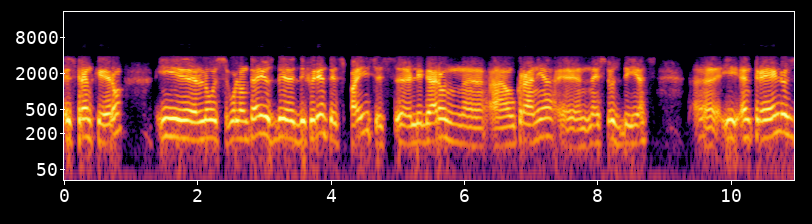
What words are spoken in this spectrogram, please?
extranjeros y los voluntarios de diferentes países llegaron a Ucrania en estos días y entre ellos,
